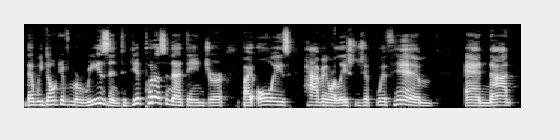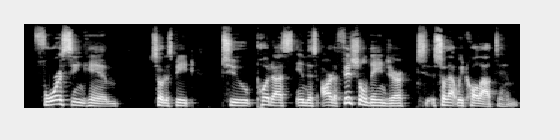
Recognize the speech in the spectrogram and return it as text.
then we don't give him a reason to put us in that danger by always having a relationship with him and not forcing him, so to speak, to put us in this artificial danger to, so that we call out to him.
